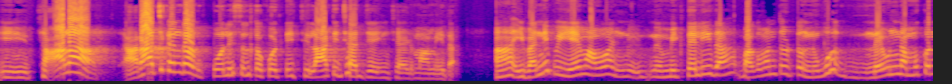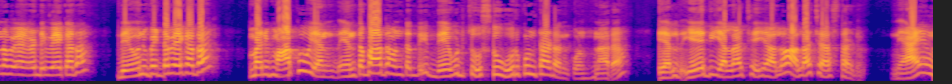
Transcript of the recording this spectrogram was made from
ఈ చాలా అరాచకంగా పోలీసులతో కొట్టించి లాఠీ చార్జ్ చేయించాడు మా మీద. ఆ, ఇవన్నీ ఏం ఏమవ మీకు తెలియదా భగవంతుడు నువ్వు దేవుడిని నమ్ముకున్న వాడివే కదా? దేవుని బిడ్డవే కదా? మరి మాకు ఎంత బాధ ఉంటుంది? దేవుడు చూస్తూ ఊరుకుంటాడు అనుకుంటున్నారా ఏది ఎలా చేయాలో అలా చేస్తాడు. న్యాయం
